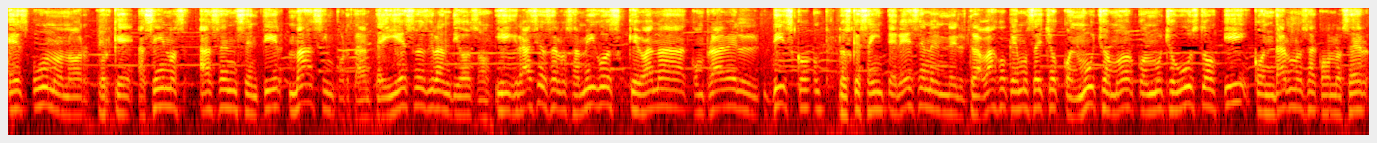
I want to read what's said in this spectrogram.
es un honor porque así nos hacen sentir más importante y eso es grandioso. Y gracias a los amigos que van a comprar el disco, los que se interesen en el trabajo que hemos hecho con mucho amor, con mucho gusto y con darnos a conocer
